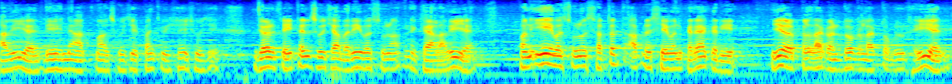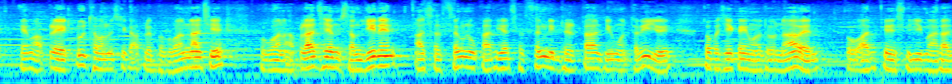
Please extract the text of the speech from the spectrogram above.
આવી જાય. દેહને આત્મા શું છે, પંચ વિષય શું છે? જળ, ચૈતન્ય શું છે? આ બધી વસ્તુનો આપણને ખ્યાલ આવી જાય. પણ એ વસ્તુનું સતત આપણે સેવન કર્યા કરીએ, જે કલાક, અડધો કલાક તો બધું થઈ જાય, એમ આપણે એટલું થવાનું છે કે આપણે ભગવાનના છીએ, ભગવાન આપણા છે એમ સમજીને આ સત્સંગનું કાર્ય, સત્સંગની દ્રઢતા જીવમાં થવી જોઈએ, તો પછી કંઈ વાંધો ના આવે. તો આ રીતે શ્રીજી મહારાજ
